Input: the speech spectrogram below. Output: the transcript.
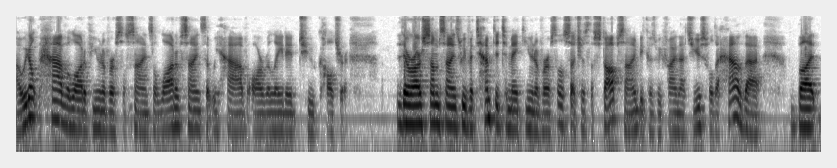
Uh, we don't have a lot of universal signs. A lot of signs that we have are related to culture. There are some signs we've attempted to make universal, such as the stop sign, because we find that's useful to have that, but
